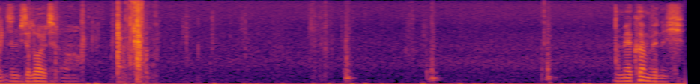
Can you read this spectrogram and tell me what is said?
Hinten sind wieder Leute. Na, mehr können wir nicht.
